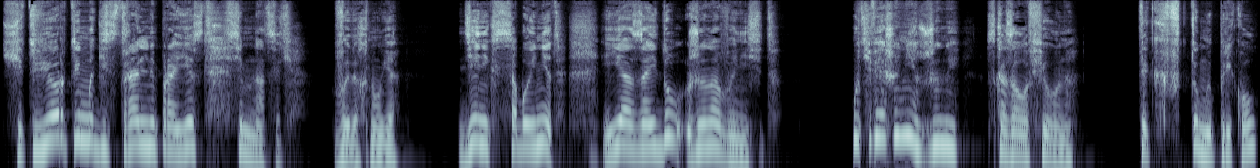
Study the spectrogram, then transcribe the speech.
«Четвертый магистральный проезд, семнадцать», — выдохнул я. «Денег с собой нет. Я зайду, жена вынесет». «У тебя же нет жены», — сказала Фиона. «Так в том и прикол».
